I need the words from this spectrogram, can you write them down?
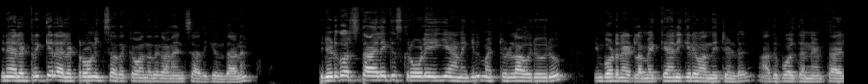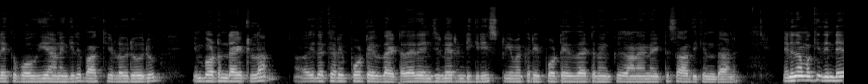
പിന്നെ ഇലക്ട്രിക്കൽ ഇലക്ട്രോണിക്സ് അതൊക്കെ വന്നത് കാണാൻ സാധിക്കുന്നതാണ്. പിന്നീട് കുറച്ച് താഴേക്ക് സ്ക്രോൾ ചെയ്യുകയാണെങ്കിൽ മറ്റുള്ള ഓരോരു ഇമ്പോർട്ടന്റ് ആയിട്ടുള്ള മെക്കാനിക്കൽ വന്നിട്ടുണ്ട്. അതുപോലെ തന്നെ താഴേക്ക് പോവുകയാണെങ്കിൽ ബാക്കിയുള്ള ഓരോരു ഇമ്പോർട്ടന്റ് ആയിട്ടുള്ള ഇതൊക്കെ റിപ്പോർട്ട് ചെയ്തതായിട്ട് അതായത് എഞ്ചിനീയറിംഗ് ഡിഗ്രി സ്ട്രീമൊക്കെ റിപ്പോർട്ട് ചെയ്തതായിട്ട് നിങ്ങൾക്ക് കാണാനായിട്ട് സാധിക്കുന്നതാണ്. ഇനി നമുക്കിതിന്റെ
